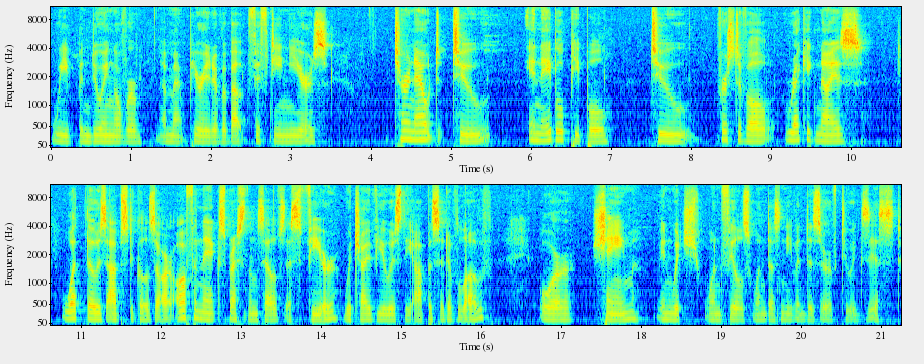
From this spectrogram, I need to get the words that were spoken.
we've been doing over a period of about 15 years turn out to enable people to, first of all, recognize what those obstacles are. Often they express themselves as fear, which I view as the opposite of love, or shame, in which one feels one doesn't even deserve to exist.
